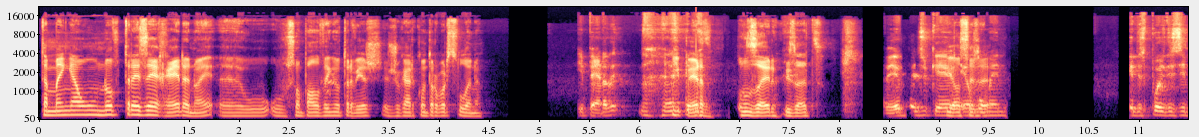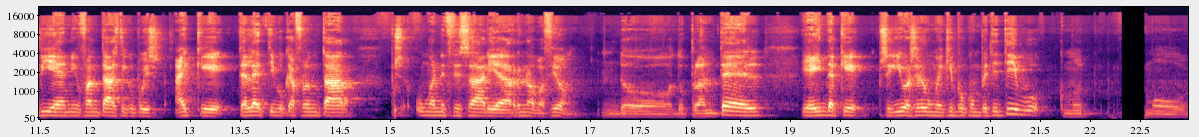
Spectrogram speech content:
também há um novo Três Herrera, não é? Uh, o, o, São Paulo vem outra vez jogar contra o Barcelona. E perde. E perde, 1-0, um exato. Eu penso que é, é seja, momento e despois dese bienio fantástico, pois hai que Tele tivo que afrontar pois, unha necesaria renovación do, do plantel e aínda que seguiu a ser un equipo competitivo, como como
